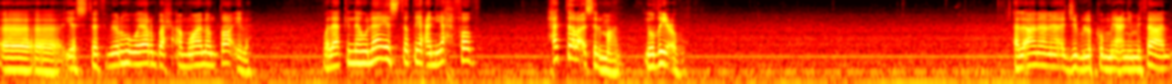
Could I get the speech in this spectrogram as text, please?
آه، يستثمره ويربح اموالا طائلة. ولكنه لا يستطيع أن يحفظ حتى رأس المال يضيعه. الآن أنا أجيب لكم يعني مثال.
